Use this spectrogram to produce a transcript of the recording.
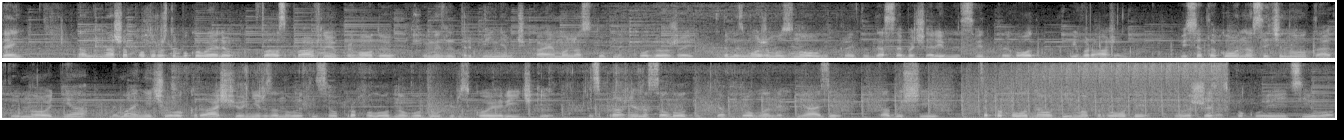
день. Наша подорож до Буковелю стала справжньою пригодою, і ми з нетерпінням чекаємо наступних подорожей, де ми зможемо знову відкрити для себе чарівний світ пригод і вражень. Після такого насиченого та активного дня немає нічого кращого, ніж зануритися в прохолодну воду гірської річки. Справжня насолода для втомлених князів та душі. Це прохолодна обійма природи не лише заспокоює тіло,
